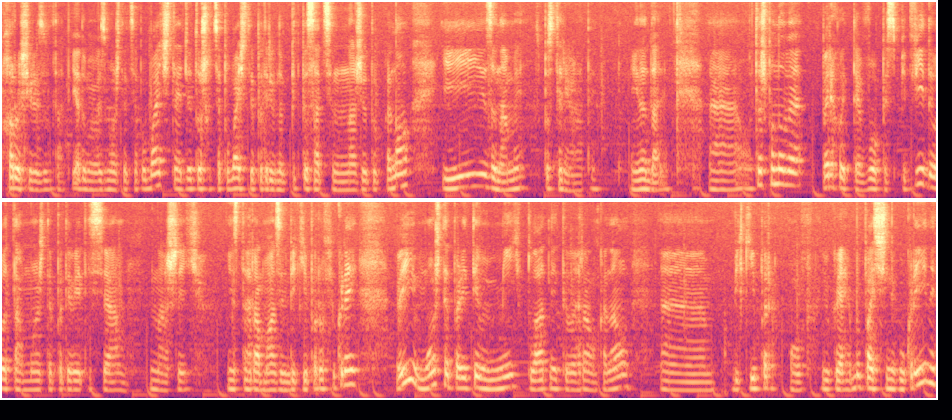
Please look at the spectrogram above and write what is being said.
хороші результати. Я думаю, ви зможете це побачити. Для того, щоб це побачити, потрібно підписатися на наш YouTube канал і за нами спостерігати. І надалі. Е, Отож, панове, переходьте в опис під відео, там можете подивитися наш інстаграм-магазин Beekeeper of Ukraine. Ви можете перейти в мій платний телеграм-канал е, Beekeeper of Ukraine або пасічник України.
